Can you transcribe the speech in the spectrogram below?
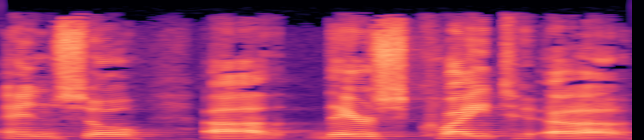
And so uh, there's quite, uh,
